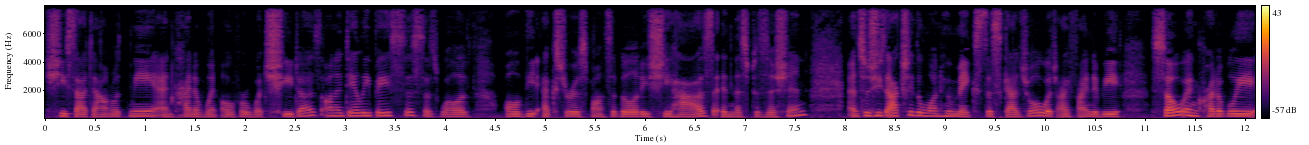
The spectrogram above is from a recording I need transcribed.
she sat down with me and kind of went over what she does on a daily basis, as well as all of the extra responsibilities she has in this position. And so she's actually the one who makes the schedule, which I find to be so incredibly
